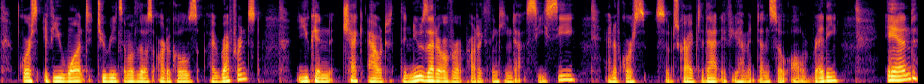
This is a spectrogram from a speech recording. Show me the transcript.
Of course, if you want to read some of those articles I referenced, you can check out the newsletter over at productthinking.cc. And of course, subscribe to that if you haven't done so already. And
